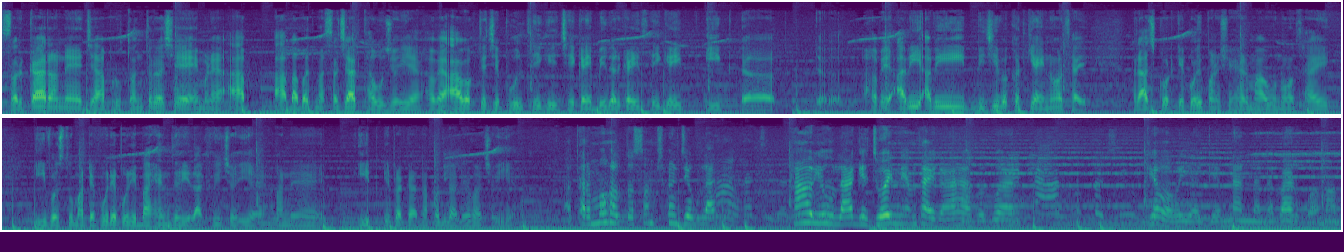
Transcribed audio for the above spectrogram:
સરકાર અને જે આપણું તંત્ર છે, એમણે આ આ બાબતમાં સજાગ થવું જોઈએ. હવે આ વખતે જે ભૂલ થઈ ગઈ, જે કંઈ બેદરકારી થઈ ગઈ, એ હવે આવી આવી બીજી વખત ક્યાંય ન થાય. રાજકોટ કે કોઈ પણ શહેરમાં આવું ન થાય. એ વસ્તુ માટે પૂરેપૂરી બાહેંધરી રાખવી જોઈએ અને એ એ પ્રકારના પગલાં લેવા જોઈએ. અત્યારે માહોલ તો સમસણ જેવું લાગે. હા, એવું લાગે. જોઈને એમ થાય કે, આહા, ભગવાન. કેવા વયા ગયા નાના નાના બાળકો આમ આમ.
